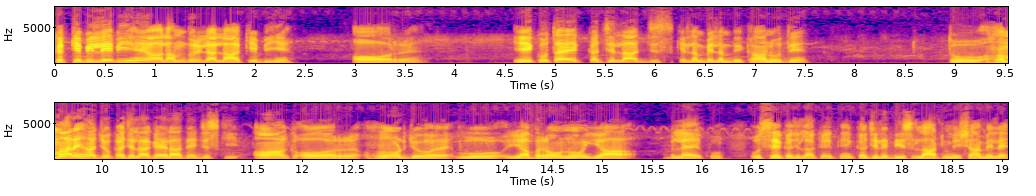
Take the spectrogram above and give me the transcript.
ککے بلے بھی ہیں، الحمدللہ لاکے بھی ہیں۔ اور ایک ہوتا ہے کجلا جس کے لمبے لمبے کان ہوتے ہیں۔ تو ہمارے ہاں جو کجلا کہلاتے ہیں، جس کی آنکھ اور ہونٹ جو ہے، وہ یا براؤن ہو یا بلیک ہو اس سے کجلا کہتے ہیں۔ کجلے بھی اس لاٹ میں شامل ہیں۔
